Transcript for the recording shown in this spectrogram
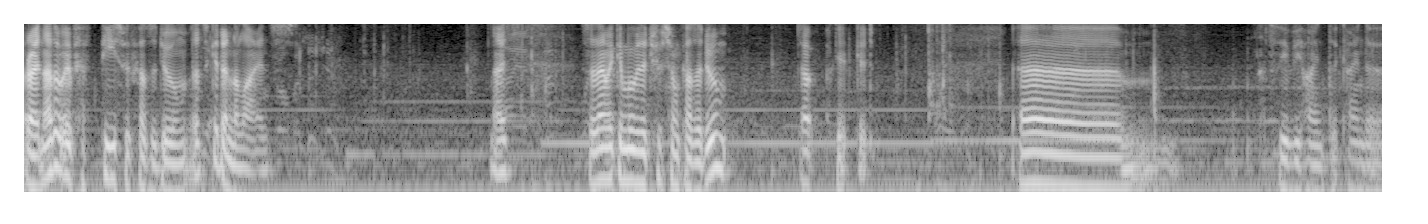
Alright, now that we have peace with Khazad-dûm, let's get an alliance. Nice. So then we can move the troops from Khazad-dûm. Oh, okay, good. Um, let's leave behind the kind of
